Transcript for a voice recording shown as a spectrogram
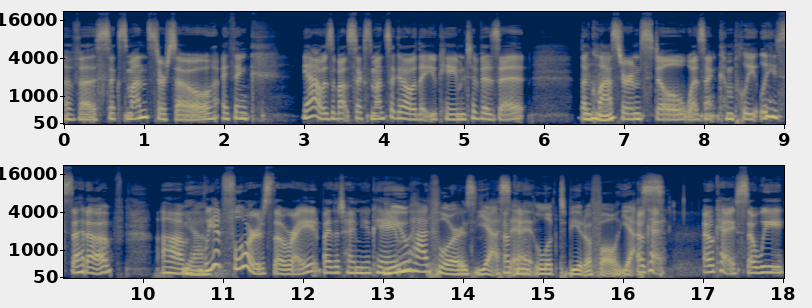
of a six months or so. I think yeah, it was about six months ago that you came to visit. The mm-hmm. classroom still wasn't completely set up. Um, yeah. We had floors, though, right? By the time you came, you had floors, yes, okay. and it looked beautiful. Yes. Okay. Okay. So we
